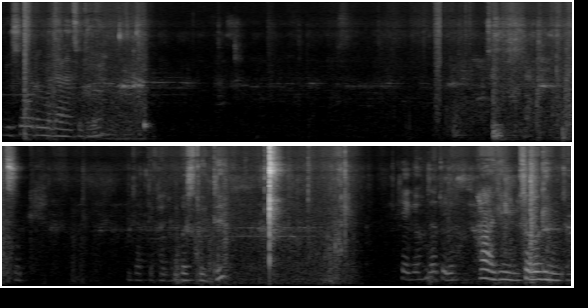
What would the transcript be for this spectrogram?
दुसऱ्या हॉटेलमध्ये आणायचं तुला बसतो इथे. हे घेऊन जा तुझं. हा घेऊन सगळं घेऊन जा.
